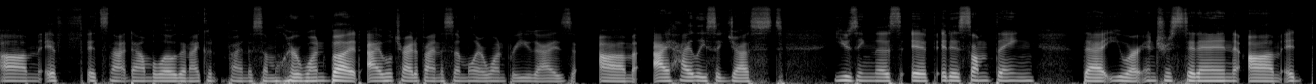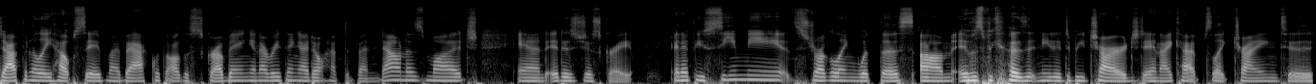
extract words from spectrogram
Um, if it's not down below, then I couldn't find a similar one, but I will try to find a similar one for you guys. Um, I highly suggest using this if it is something that you are interested in. Um, it definitely helps save my back with all the scrubbing and everything. I don't have to bend down as much, and it is just great. And if you see me struggling with this, um, it was because it needed to be charged, and I kept like trying to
